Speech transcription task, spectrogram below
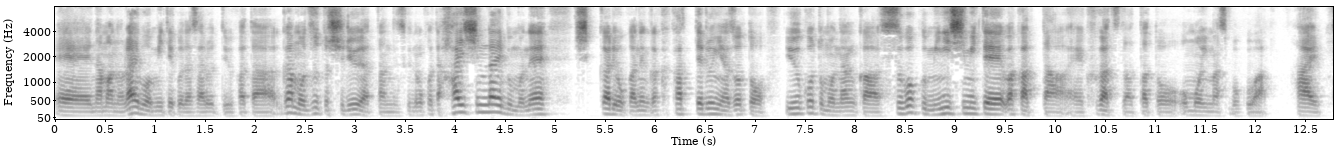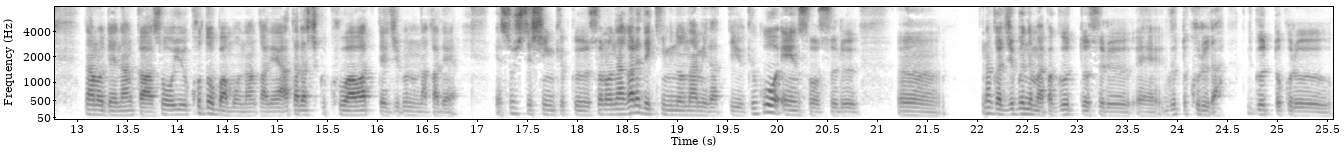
えー、生のライブを見てくださるっていう方がもうずっと主流やったんですけども、こうやって配信ライブもね、しっかりお金がかかってるんやぞということもなんか、すごく身に染みて分かった、えー、9月だったと思います、僕は。はい。なのでなんかそういう言葉もなんかね、新しく加わって自分の中で、えそして新曲、その流れで君の涙っていう曲を演奏する。うん。なんか自分でもやっぱグッとする、えー、グッとくるだ。グッとくる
